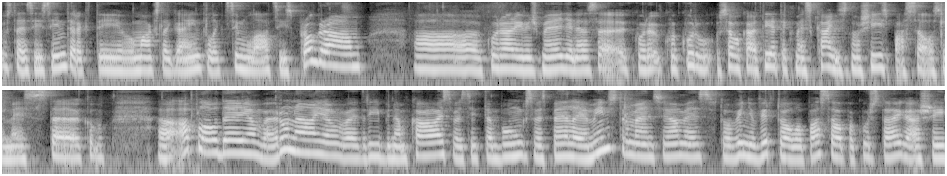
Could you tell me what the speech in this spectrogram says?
uztaisījis interaktīvu mākslīgā intelekta simulācijas programmu. Uh, kur arī viņš mēģina, kur, kur, kuru savukārt ietekmē skaņas no šīs pasaules. Ja mēs uh, aplaudējam, vai runājam, vai drībinam kājas, vai citam bungas, vai spēlējam instrumentus, ja mēs to viņa virtuālo pasauli, pa kuru staigā šī,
